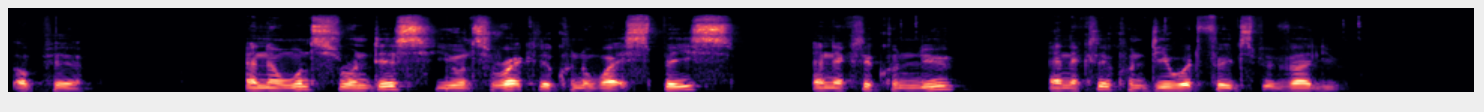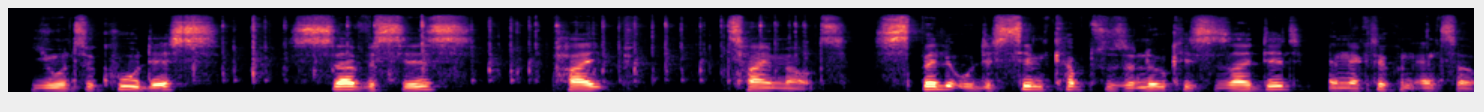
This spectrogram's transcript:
up here. And then once you run this, you want to right click on the white space and then click on new and then click on dword fade split value. You want to call this services pipe timeout. Spell it with the same capitals and lowercase as I did and then click on enter.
